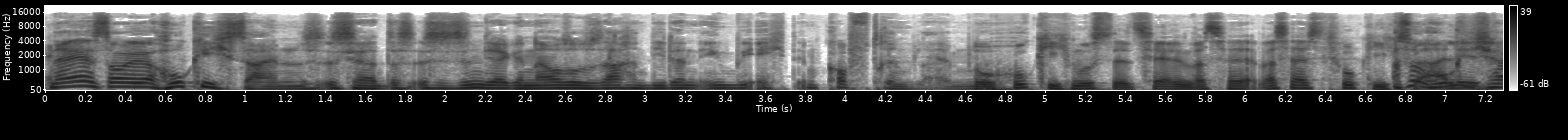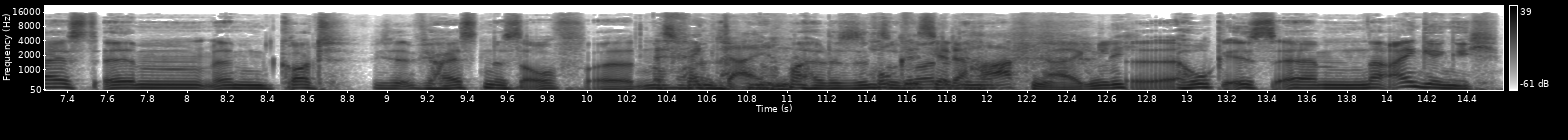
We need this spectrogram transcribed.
Naja, es soll ja hookig sein. Und das ist ja, das ist, sind ja genauso Sachen, die dann irgendwie echt im Kopf drin bleiben. so. Ne? Oh, Hookig musst du erzählen. Was, was heißt Hookig? Achso, hookig heißt, ähm, ähm, Gott, wie, wie heißt denn das auf, äh, Es fängt ein. nochmal, das sind Hook so ist ja der die man- Haken eigentlich. Äh, Hook ist ähm, na, eingängig.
